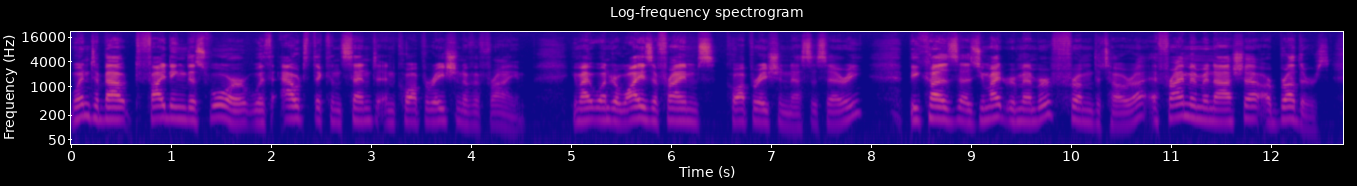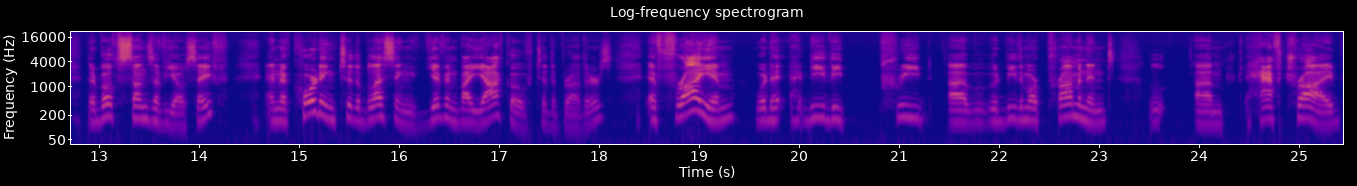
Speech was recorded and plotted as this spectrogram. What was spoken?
went about fighting this war without the consent and cooperation of Ephraim. You might wonder why is Ephraim's cooperation necessary? Because, as you might remember from the Torah, Ephraim and Manasseh are brothers. They're both sons of Yosef, and according to the blessing given by Yaakov to the brothers, Ephraim would be the pre uh, would be the more prominent um, half tribe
